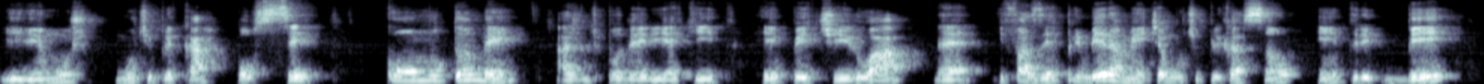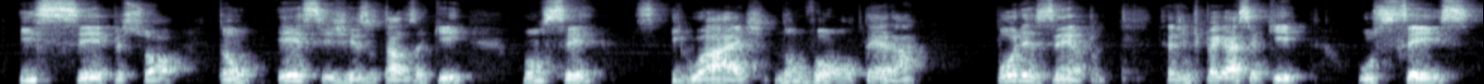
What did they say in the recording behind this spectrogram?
iríamos multiplicar por C. Como também a gente poderia aqui repetir o A né, e fazer primeiramente a multiplicação entre B e C, pessoal. Então, esses resultados aqui vão ser iguais, não vão alterar. Por exemplo, se a gente pegasse aqui o 6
